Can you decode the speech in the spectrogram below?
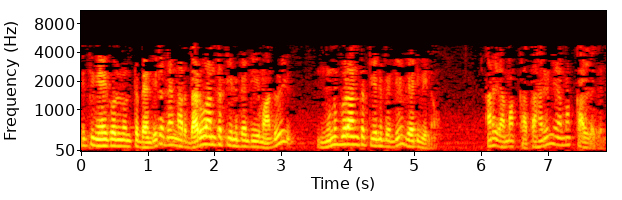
ඉතින් ඒගොල්ලොන්ට බැඳිලා දැන් අර දරුවන්ට තියෙන බැඳීම අඩුයි මුණුබුරන්ට තියෙන බැඳීම වැඩි වෙනවා. අර යමක් අතහරින යමක් අල්ලගෙන.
